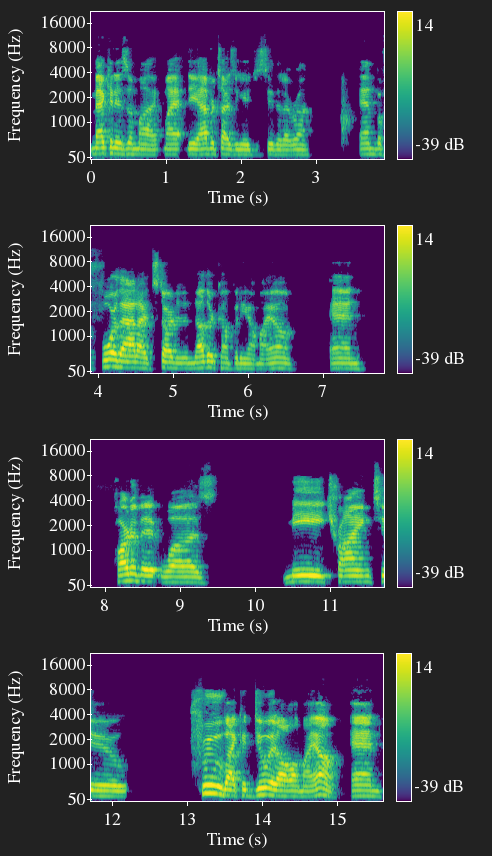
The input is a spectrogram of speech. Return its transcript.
Mechanism, my my the advertising agency that I run, and before that, I'd started another company on my own, and part of it was me trying to prove I could do it all on my own and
